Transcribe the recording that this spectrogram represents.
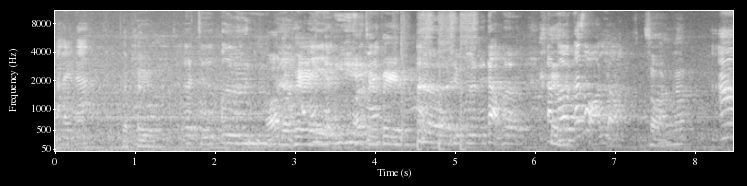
อะไรนะดับเพลิง เออถือปืนอ๋อดับเพลิงอะไรอย่างนี้อ๋อถือปืน เออถือปืนระดับเพลิงดับเพลิงก็สอนเหรอ สอนครับ อ้าว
